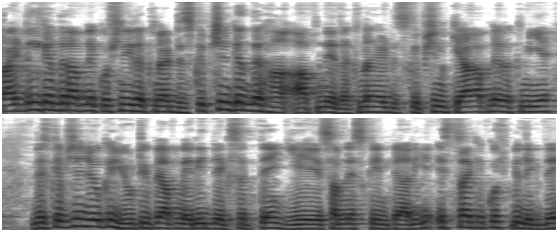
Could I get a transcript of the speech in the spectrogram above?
टाइटल के अंदर आपने कुछ नहीं रखना है डिस्क्रिप्शन के अंदर हाँ आपने रखना है डिस्क्रिप्शन क्या आपने रखनी है? डिस्क्रिप्शन जो कि यूट्यूब पे आप मेरी देख सकते हैं, ये सामने स्क्रीन पे आ रही है। इस तरह के कुछ भी लिख दें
